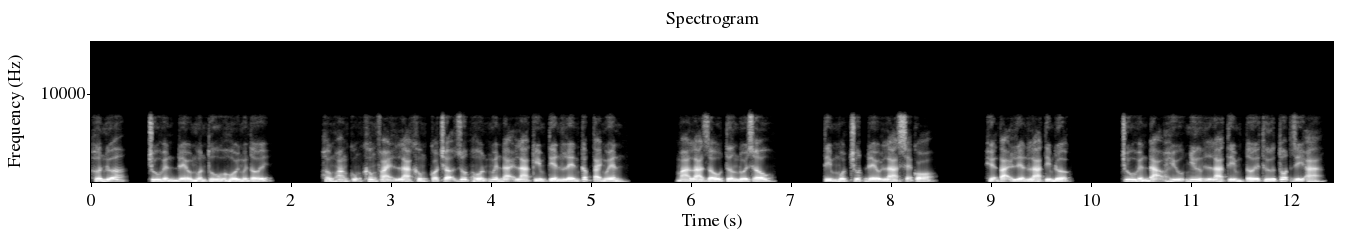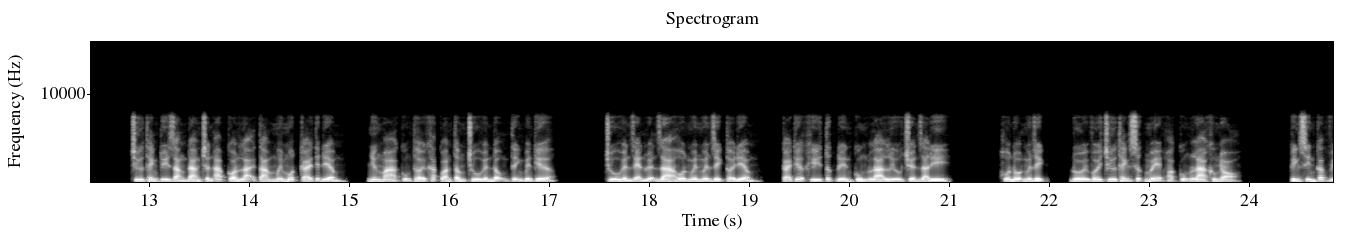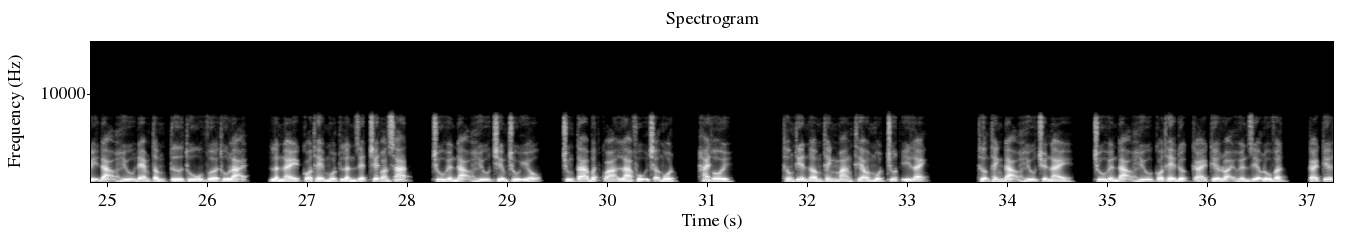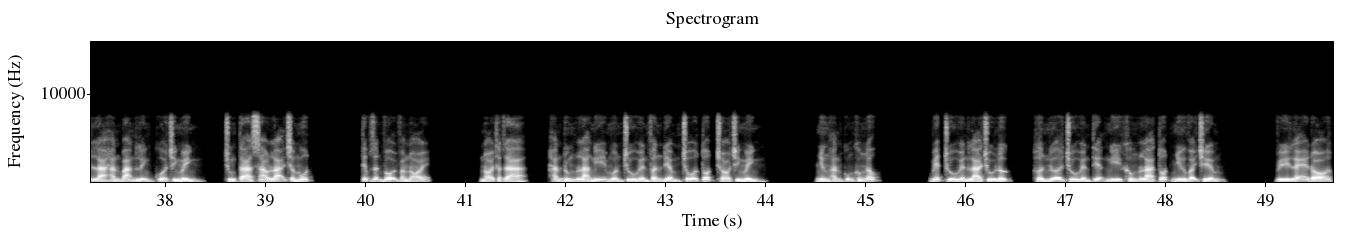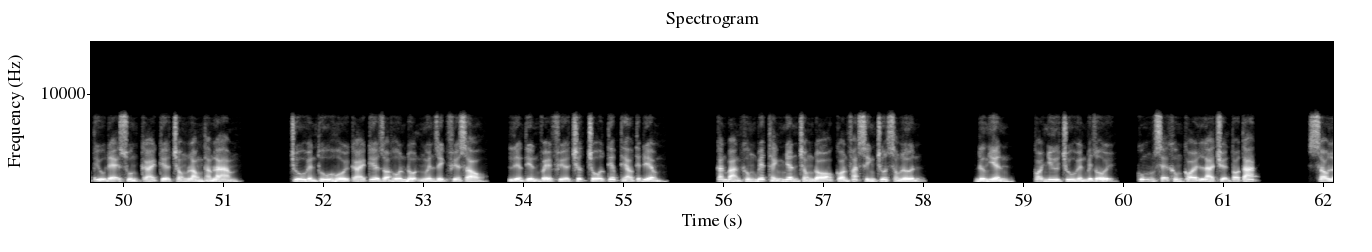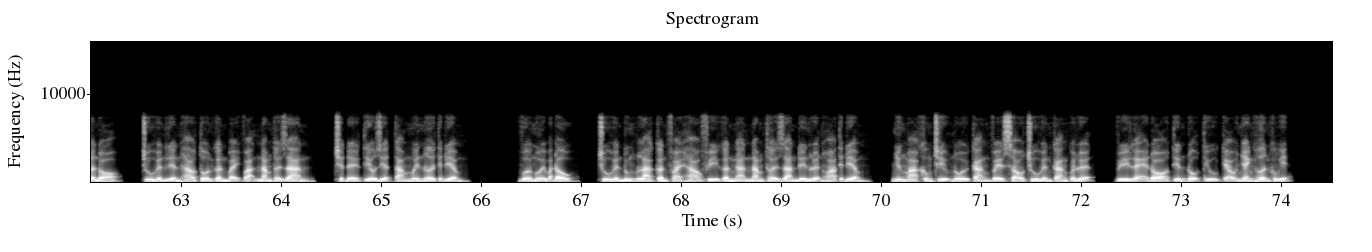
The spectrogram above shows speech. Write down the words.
Hơn nữa, chu huyền đều muốn thu hồi nguyên tới. Hồng hoang cũng không phải là không có trợ giúp hôn nguyên đại la kim tiên lên cấp tài nguyên, mà là dấu tương đối sâu. Tìm một chút đều là sẽ có. Hiện tại liền là tìm được chu huyền đạo hữu như là tìm tới thứ tốt gì a? Chư thánh tuy rằng đang chấn áp còn lại tám mươi mốt cái tiết điểm, nhưng mà cũng thời khắc quan tâm chu huyền động tĩnh bên kia. Chu huyền rèn luyện ra hôn nguyên nguyên dịch thời điểm, cái kia khí tức đến cùng là lưu chuyển ra đi. Hôn đội nguyên dịch, đối với chư thánh sức mê hoặc cũng là không nhỏ. Kính xin các vị đạo hữu đem tâm tư thu vừa thu lại, lần này có thể một lần giết chết toán sát, chu huyền đạo hữu chiếm chủ yếu, chúng ta bất quá là phụ trợ một, hai thôi. Thông tin âm thanh mang theo một chút ý lạnh. Thượng thanh đạo hữu chuyện này, chu huyền đạo hữu có thể được cái kia loại huyền diệu đồ vật, cái kia là hắn bản lĩnh của chính mình, chúng ta sao lại chấm mút? Tiếp dẫn vội và nói nói thật ra, hắn đúng là nghĩ muốn chu huyền phân điểm chỗ tốt cho chính mình, nhưng hắn cũng không đốc. Biết chu huyền là chủ lực, hơn nữa chu huyền tiện nghi không là tốt như vậy chiếm. Vì lẽ đó tựu đẻ xuống cái kia trong lòng tham lam. Chu huyền thu hồi cái kia dọn hỗn độn nguyên dịch phía sau, liền tiến về phía trước chỗ tiếp theo tiết điểm. Căn bản không biết thánh nhân trong đó còn phát sinh chút song lớn. Đương nhiên, coi như chu huyền biết rồi, cũng sẽ không coi là chuyện to tát. Sau lần đó, chu huyền liền hao tốn gần bảy vạn năm thời gian, triệt để tiêu diệt tám mươi nơi tiết điểm. Vừa mới bắt đầu chu huyền đúng là cần phải hao phí gần ngàn năm thời gian đến luyện hóa tiết điểm, nhưng mà không chịu nổi càng về sau chu huyền càng quen luyện, vì lẽ đó tiến độ t kéo nhanh hơn không ít.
